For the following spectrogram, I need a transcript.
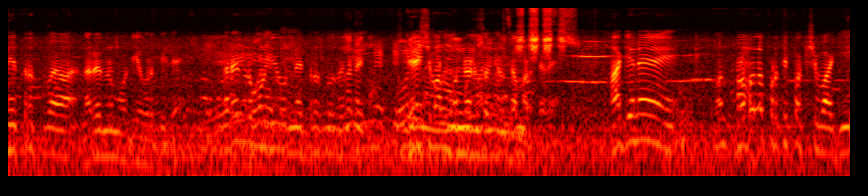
ನೇತೃತ್ವ ನರೇಂದ್ರ ಮೋದಿ ಅವರದ್ದಿದೆ. ನರೇಂದ್ರ ಮೋದಿ ಅವರ ನೇತೃತ್ವದಲ್ಲಿ ದೇಶವನ್ನು ಮುನ್ನಡೆಸೋ ಕೆಲಸ ಮಾಡ್ತಾರೆ. ಹಾಗೆಯೇ ಒಂದು ಪ್ರಬಲ ಪ್ರತಿಪಕ್ಷವಾಗಿ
